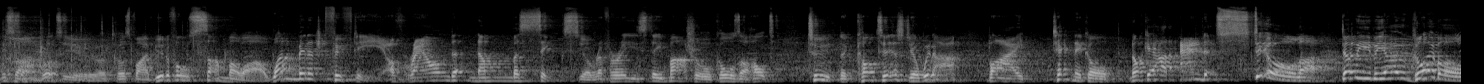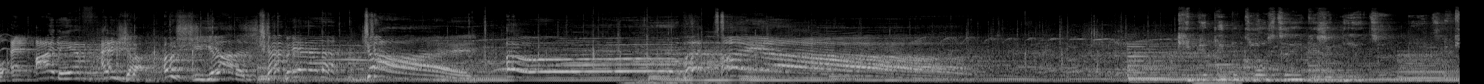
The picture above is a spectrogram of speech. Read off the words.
This one brought to you, of course, by beautiful Samoa. One minute 50 of round number six. Your referee, Steve Marshall, calls a halt to the contest. Your winner by technical knockout and still uh, WBO Global and IBF Asia Oceania champion, Jai Keep your people close to you because you need to.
